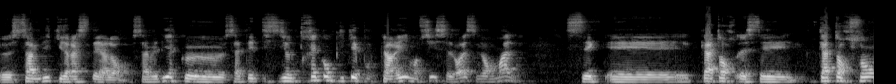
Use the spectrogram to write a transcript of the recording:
euh, samedi qu'il restait. Alors, ça veut dire que été une décision très compliquée pour Karim aussi, c'est vrai, c'est normal. C'est 14, c'est 14 ans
